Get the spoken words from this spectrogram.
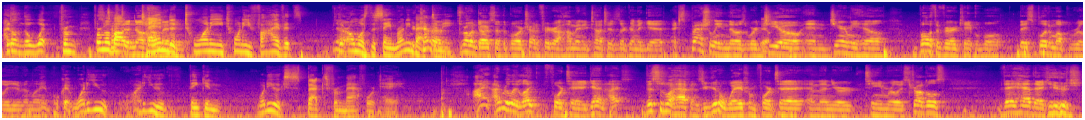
I don't know what from from It's about to 10 to many. 20, 25, It's they're almost the same running back kind to of me. throwing darts at the board, trying to figure out how many touches they're going to get, especially in those where Yep. Gio and Jeremy Hill both are very capable. They split them up really evenly. Okay, what do you what are you thinking? What do you expect from Matt Forte? I, I really like Forte again. I this is what happens. You get away from Forte, and then your team really struggles. They had that huge.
